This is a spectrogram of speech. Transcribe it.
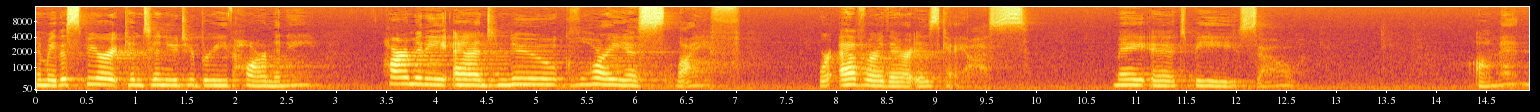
And may the Spirit continue to breathe harmony, harmony and new glorious life wherever there is chaos. May it be so. Amen.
